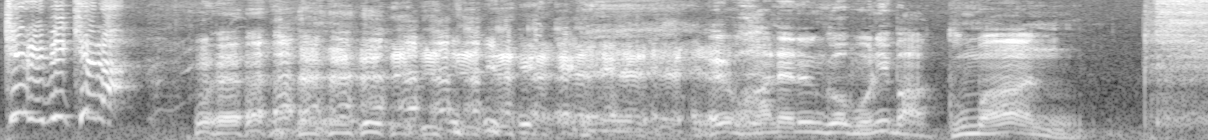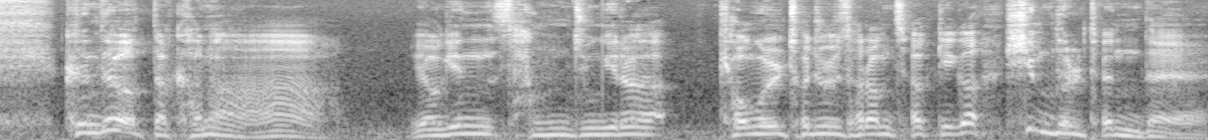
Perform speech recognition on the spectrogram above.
길을 비켜라. 화내는 거 보니 맞구만. 근데 어떡하나. 여긴 상중이라 경을 쳐줄 사람 찾기가 힘들 텐데.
